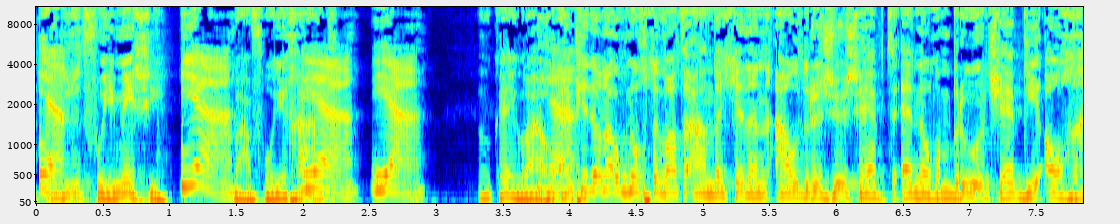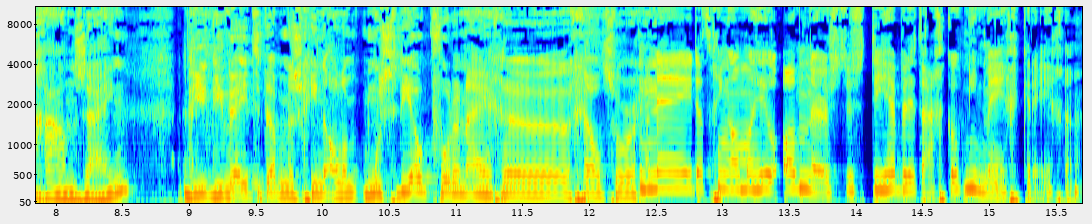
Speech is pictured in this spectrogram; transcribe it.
je Ja. doet het voor je missie. ja. Waarvoor je gaat. Ja, ja. Oké, wauw. Ja. Heb je dan ook nog er wat aan dat je een oudere zus hebt en nog een broertje hebt die al gegaan zijn? Die, die weten dat misschien al. Moesten die ook voor hun eigen geld zorgen? Nee, dat ging allemaal heel anders. Dus die hebben dit eigenlijk ook niet meegekregen.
